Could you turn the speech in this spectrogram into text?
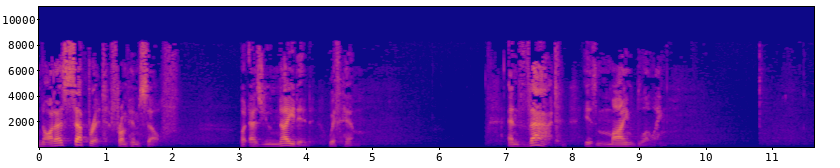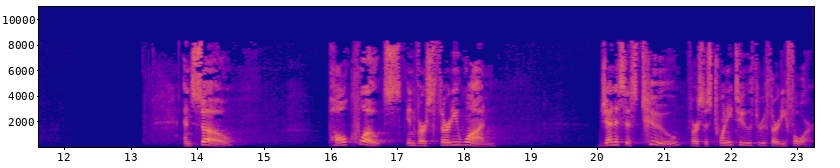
Not as separate from himself, but as united with him. And that is mind blowing. And so, Paul quotes in verse 31, Genesis 2 verses 22 through 34.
